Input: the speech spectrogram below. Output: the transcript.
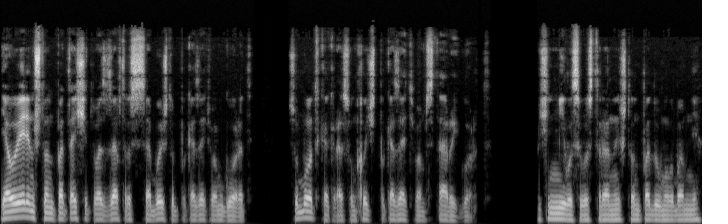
Я уверен, что он потащит вас завтра с собой, чтобы показать вам город. Суббота как раз, он хочет показать вам старый город. Очень мило с его стороны, что он подумал обо мне.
